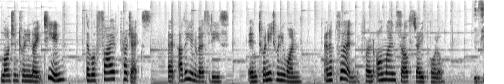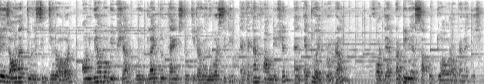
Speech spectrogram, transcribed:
Launched in 2019, there were five projects at other universities in 2021 and a plan for an online self study portal. YPSA is honored to receive Zero Award. On behalf of YPSA, we would like to thanks to Chittagong University, Khan Foundation and A2I program for their continuous support to our organization.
